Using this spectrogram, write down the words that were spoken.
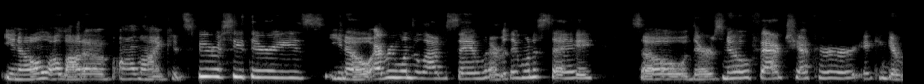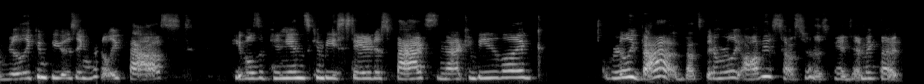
you know, a lot of online conspiracy theories. You know, everyone's allowed to say whatever they want to say. So there's no fact checker. It can get really confusing really fast. People's opinions can be stated as facts, and that can be like really bad. That's been really obvious to us during this pandemic that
